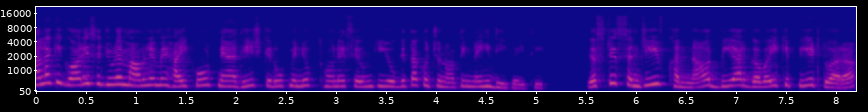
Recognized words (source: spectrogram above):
हालाँकि गौरी से जुड़े मामले में हाई कोर्ट न्यायाधीश के रूप में नियुक्त होने से उनकी योग्यता को चुनौती नहीं दी गई थी। जस्टिस संजीव खन्ना और बी आर गवई की पीठ द्वारा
